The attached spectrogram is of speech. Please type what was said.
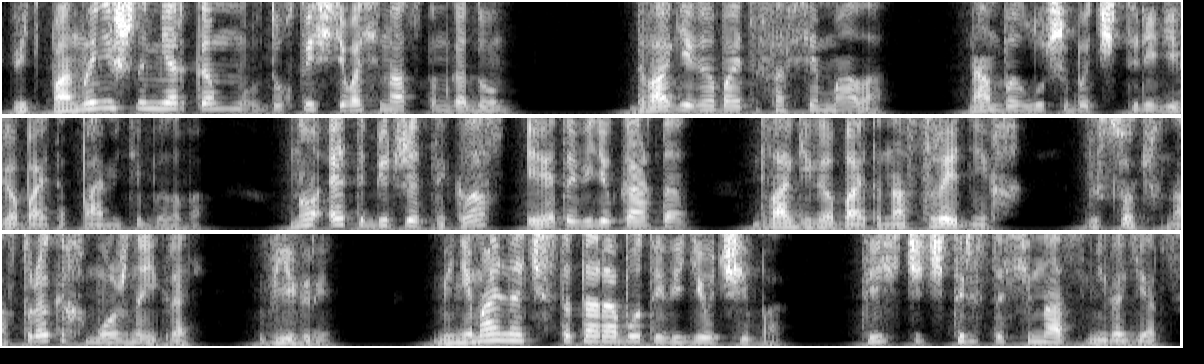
Ведь по нынешним меркам в 2018 году 2 гигабайта совсем мало. Нам бы лучше бы 4 гигабайта памяти было бы. Но это бюджетный класс и эта видеокарта 2 гигабайта на средних высоких настройках можно играть в игры. Минимальная частота работы видеочипа 1417 МГц,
